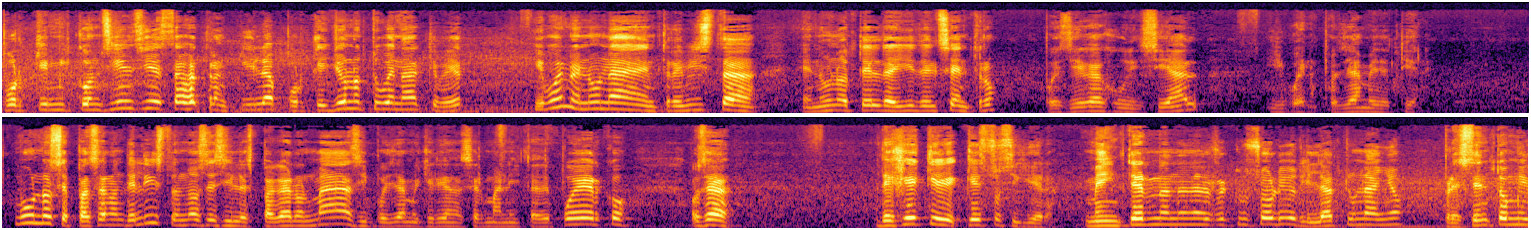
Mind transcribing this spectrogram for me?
porque mi conciencia estaba tranquila, porque yo no tuve nada que ver. Y bueno, en una entrevista en un hotel de ahí del centro, pues llega judicial y bueno, pues ya me detiene. Unos se pasaron de listo, no sé si les pagaron más y pues ya me querían hacer manita de puerco. O sea, dejé que, esto siguiera. Me internan en el reclusorio, dilate un año, presento mi,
